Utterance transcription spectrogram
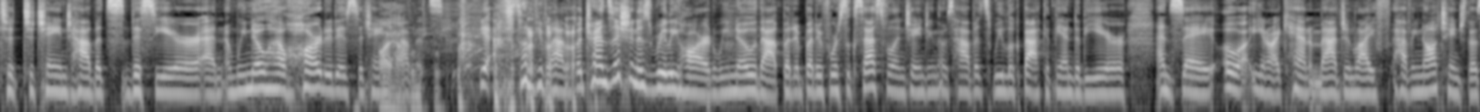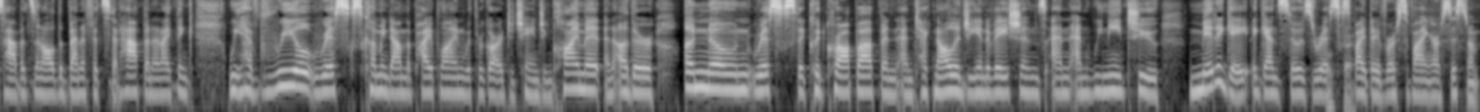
to, to change habits this year, and, and we know how hard it is to change I habits. Yeah, some people haven't, but transition is really hard. We know that. But but if we're successful in changing those habits, we look back at the end of the year and say, oh, you know, I can't imagine life having not changed those habits and all the benefits that happen. And I think we have real risks coming down the pipeline with regard to changing climate and other unknown risks that could crop up and, and technology innovations. And, and we need to mitigate against those risks okay. by diversifying our system.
